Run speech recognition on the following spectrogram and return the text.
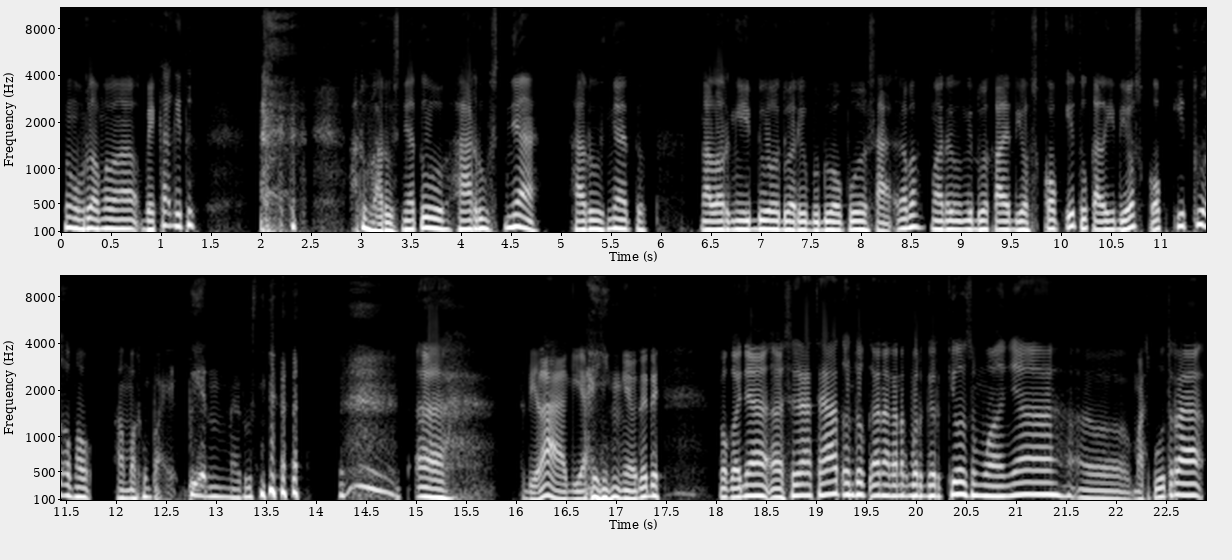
ngobrol sama BK gitu. Aduh harusnya tuh harusnya harusnya tuh ngalor ngidul 2020 sa- apa ngalor ngidul kali dioskop itu kali dioskop itu sama almarhum Pak Eben harusnya. Ah sedih lagi aing. Ya udah deh. Pokoknya eh, sehat-sehat untuk anak-anak Burger Kill semuanya. Eh, Mas Putra,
